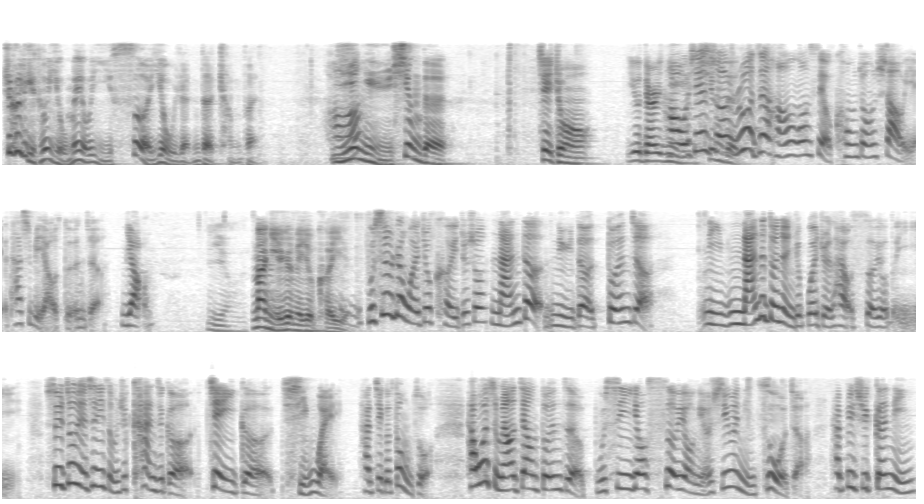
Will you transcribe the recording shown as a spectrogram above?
这个里头有没有以色诱人的成分？以啊女性的这种有点女好，我先说，如果这个航空公司有空中少爷，他是不是也要蹲着？要，有那你认为就可以？不是认为就可以，就是说男的、女的蹲着，你男的蹲着你就不会觉得他有色诱的意义。所以重点是你怎么去看这个这一个行为，他这个动作，他为什么要这样蹲着？不是要色诱你，而是因为你坐着，他必须跟您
